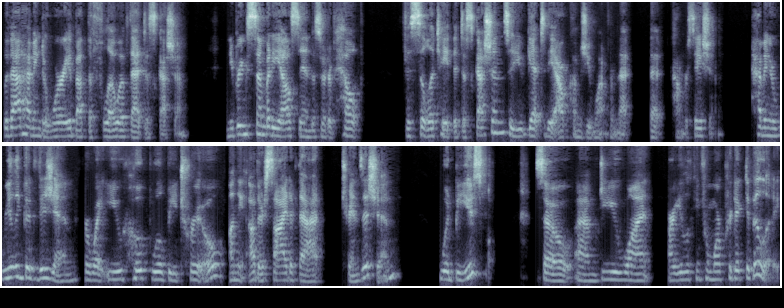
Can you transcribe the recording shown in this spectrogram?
without having to worry about the flow of that discussion. You bring somebody else in to sort of help facilitate the discussion so you get to the outcomes you want from that, that conversation. Having a really good vision for what you hope will be true on the other side of that transition would be useful. So, um, do you want, are you looking for more predictability?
